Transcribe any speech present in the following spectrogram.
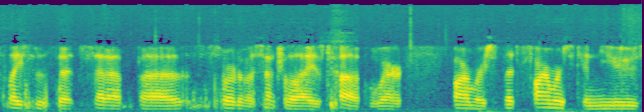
places that set up uh, sort of a centralized hub where farmers that farmers can use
